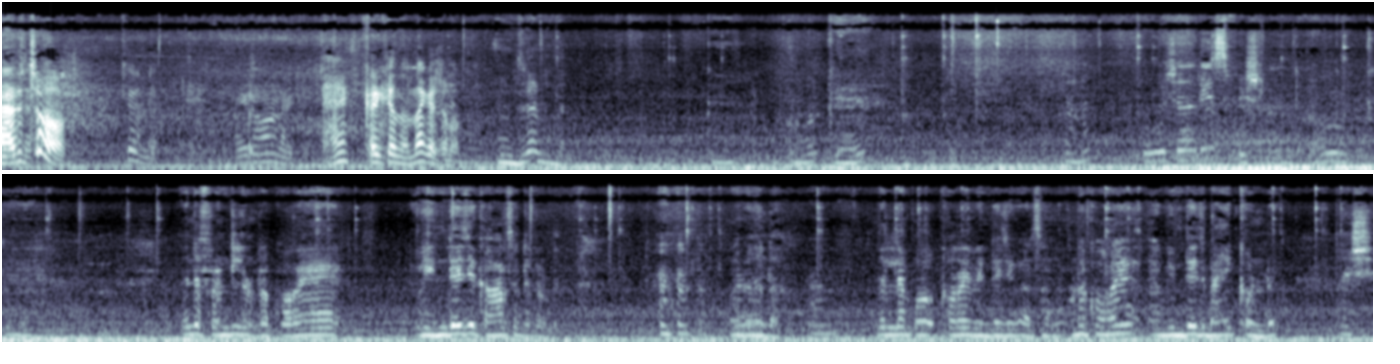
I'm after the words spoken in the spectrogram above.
കഴിച്ചോ? Don't like it. ഏ കഴിക്കാൻ നന്നാ കഴിക്കണം എന്റെ ഫ്രണ്ടിലുണ്ടോ കുറേ വിന്റേജ് കാർസ് ഇട്ടിട്ടുണ്ട്. നോക്കുന്നുണ്ടോ ഇതെല്ലാം കുറേ വിന്റേജ് കാർസ് ആണ്. ഇവിടെ കുറേ വിന്റേജ് ബൈക്ക് ഉണ്ട്. പശു.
